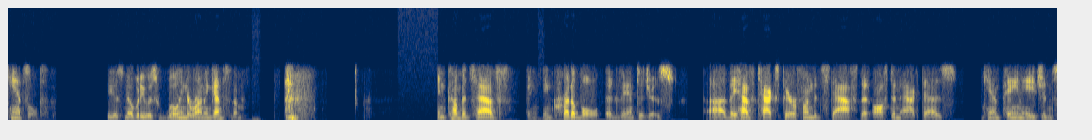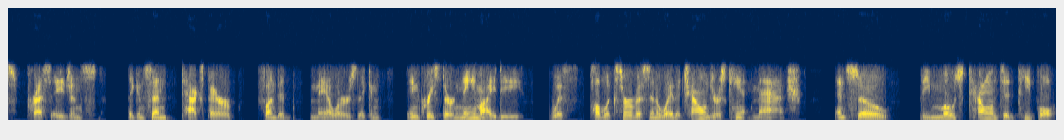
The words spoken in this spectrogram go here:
canceled because nobody was willing to run against them. Incumbents have incredible advantages. Uh, they have taxpayer funded staff that often act as campaign agents, press agents. They can send taxpayer funded mailers. They can increase their name ID with public service in a way that challengers can't match. And so the most talented people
